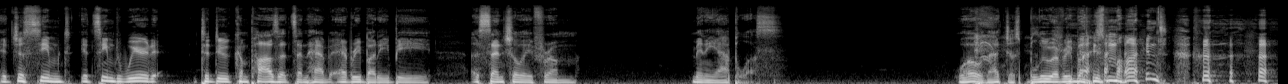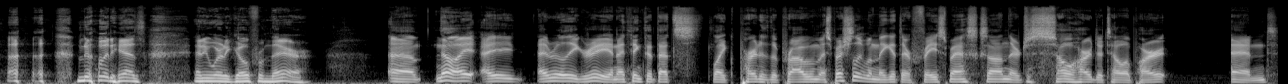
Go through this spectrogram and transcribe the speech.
It just seemed it seemed weird to do composites and have everybody be essentially from Minneapolis. Whoa, that just blew everybody's mind. Nobody has anywhere to go from there. Um, no, I, I I really agree, and I think that that's like part of the problem, especially when they get their face masks on. They're just so hard to tell apart, and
